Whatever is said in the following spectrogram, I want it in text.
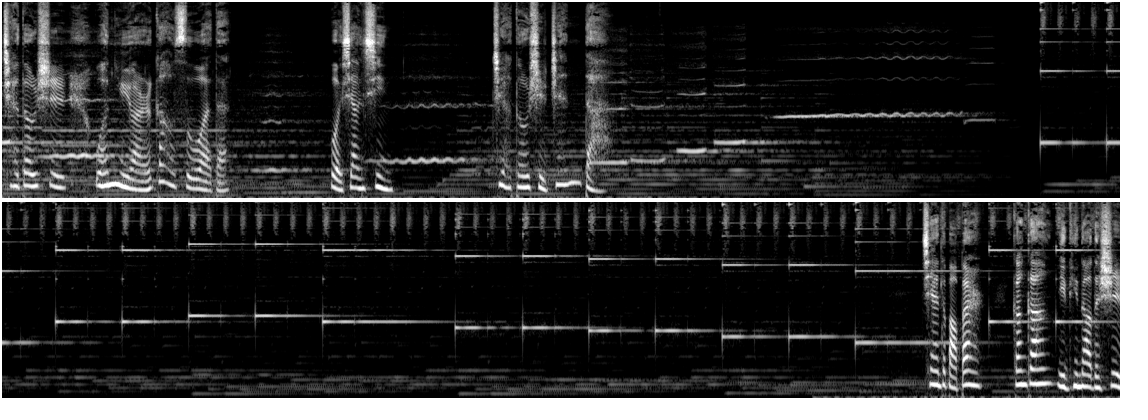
这都是我女儿告诉我的。我相信，这都是真的。亲爱的宝贝儿，刚刚你听到的是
